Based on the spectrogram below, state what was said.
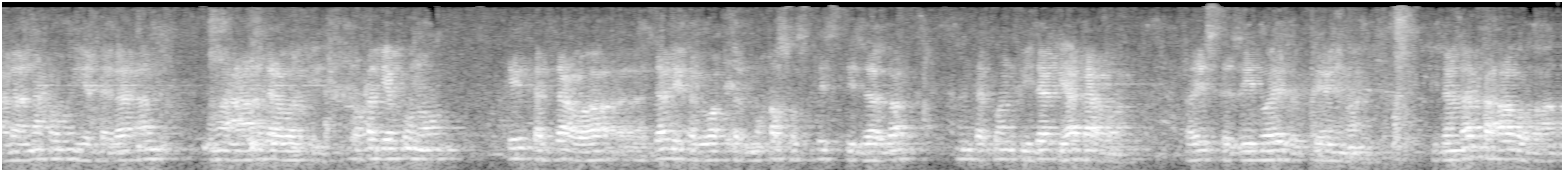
على نحو يتلائم مع دعوته. وقد يكون تلك الدعوة ذلك الوقت المخصص باستزادة أن تكون في ذاتها دعوة فيستزيد ويزد في علمه إذا لا تعارض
